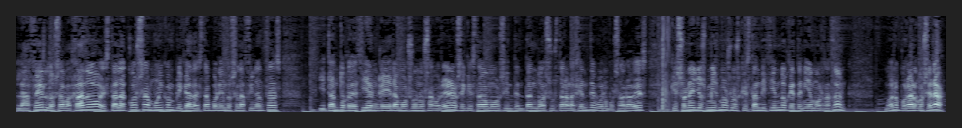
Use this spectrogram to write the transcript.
la Fed los ha bajado, está la cosa muy complicada, está poniéndose las finanzas y tanto que decían que éramos unos agoreros y que estábamos intentando asustar a la gente, bueno, pues ahora ves que son ellos mismos los que están diciendo que teníamos razón. Bueno, por algo será.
